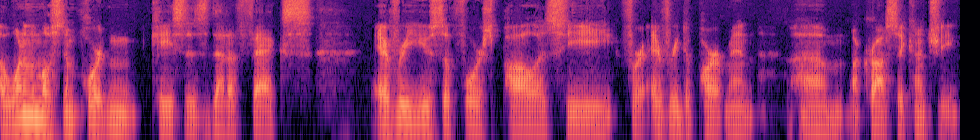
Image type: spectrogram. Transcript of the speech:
uh, one of the most important cases that affects every use of force policy for every department um, across the country.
